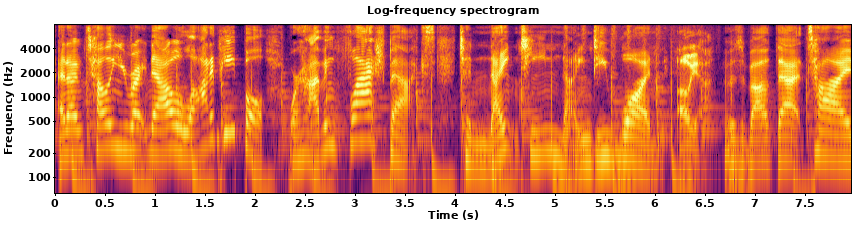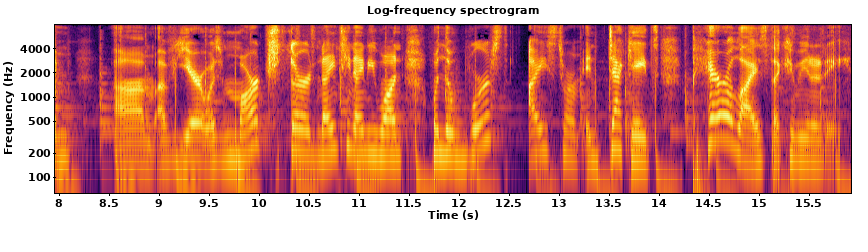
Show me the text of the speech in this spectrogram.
And I'm telling you right now, a lot of people were having flashbacks to 1991. Oh, yeah. It was about that time um, of year. It was March 3rd, 1991, when the worst ice storm in decades paralyzed the community.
